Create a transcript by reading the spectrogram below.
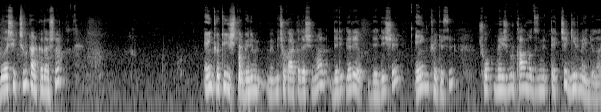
bulaşıkçılık arkadaşlar en kötü iştir. Benim birçok arkadaşım var. Dedikleri dediği şey en kötüsü çok mecbur kalmadığınız müddetçe girmeyin diyorlar.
